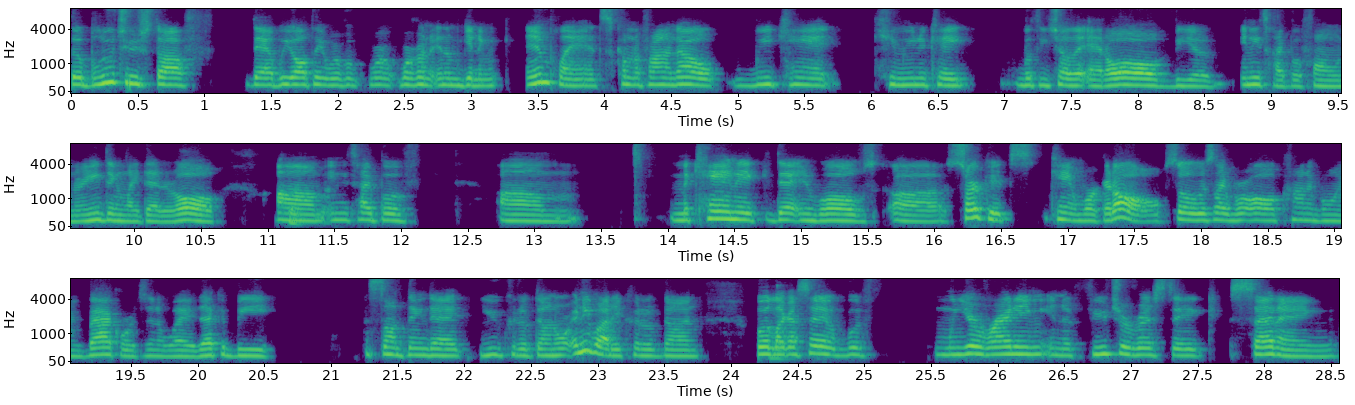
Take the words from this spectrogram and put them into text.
the Bluetooth stuff that we all think we're we're, we're going to end up getting implants. Come to find out, we can't communicate with each other at all via any type of phone or anything like that at all Um, any type of um mechanic that involves uh circuits can't work at all. So it's like we're all kind of going backwards in a way. That could be something that you could have done or anybody could have done. But like I said, with when you're writing in a futuristic setting,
